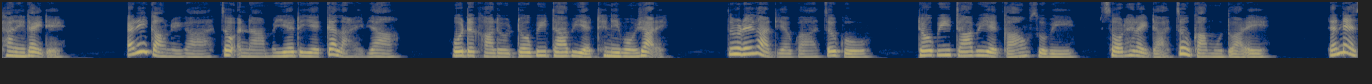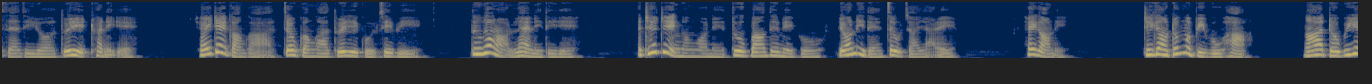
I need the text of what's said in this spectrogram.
ထားနေလိုက်တယ်အဲ့ဒီကောင်တွေကကျုပ်အနာမရက်တရက်ကတ်လာတယ်ဗျာဟိုတခါလို့ဒုတ်ပြီးဓာပြီးရဲ့ထင်နေပုံရတယ်သူတို့တွေကတယောက်ကကျုပ်ကိုဒုတ်ပြီးဓာပြီးရဲ့ကောင်ဆိုပြီးစော်ထည့်လိုက်တာကျုပ်ကောင်းမှုသွားတယ်လက်နဲ့ဆန်းစီတော့သွေးတွေထွက်နေတယ်ရိုက်တဲ့ကောင်ကကျုပ်ကောင်ကသွေးတွေကိုကြည့်ပြီးသူကတော့လန့်နေသေးတယ် အထစ်တင်ငေါငေါနဲ့သူ့အပေါင်းအသင်းတွေကိုပြောနေတဲ့ကြောက်ကြရတယ်။ဟဲ့ကောင်လေးဒီကောင်တော့မပြီးဘူးဟာငါဒုတ်ပြီးရ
